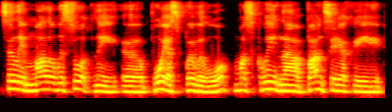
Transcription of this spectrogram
целый маловысотный э, пояс ПВО Москвы на панцирях и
